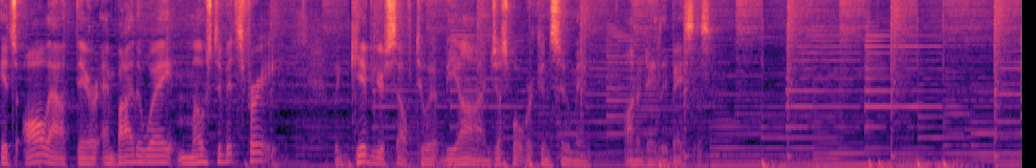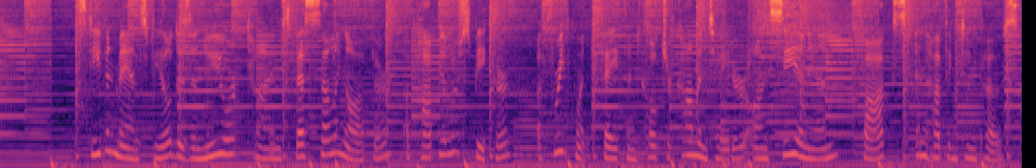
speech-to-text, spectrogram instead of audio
It's all out there. And by the way, most of it's free. But give yourself to it beyond just what we're consuming on a daily basis. Stephen Mansfield is a New York Times best-selling author, a popular speaker, a frequent faith and culture commentator on CNN, Fox, and Huffington Post.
